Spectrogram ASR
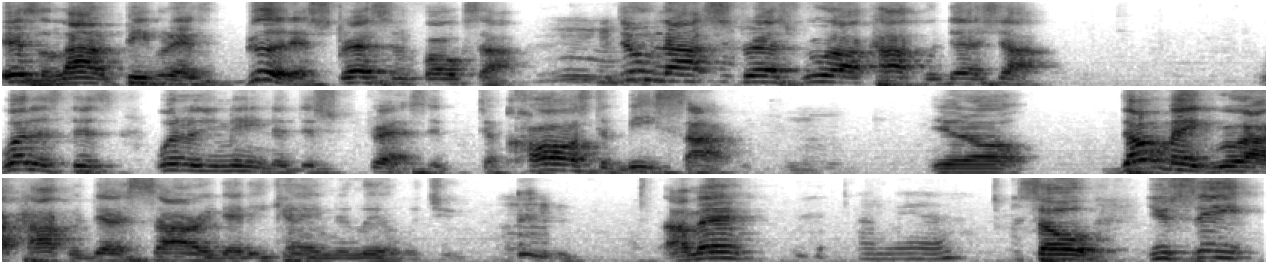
There's a lot of people that's good at stressing folks out. Mm. Do not stress Ruach HaKodesh out. What is this? What do you mean to distress? It, to cause to be sorry. Mm. You know, don't make Ruach HaKodesh sorry that he came to live with you. Mm. Amen. Amen. So you see,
